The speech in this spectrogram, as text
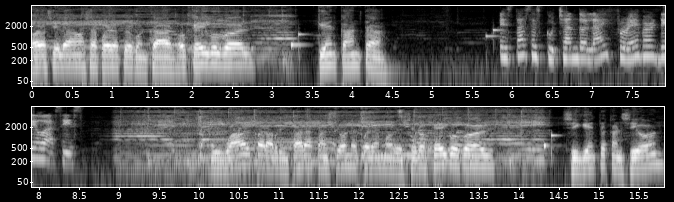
Ahora sí le vamos a poder preguntar, ok Google, ¿quién canta? Estás escuchando Live Forever de Oasis. Igual para brincar a canciones podemos decir, ok Google, siguiente canción.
